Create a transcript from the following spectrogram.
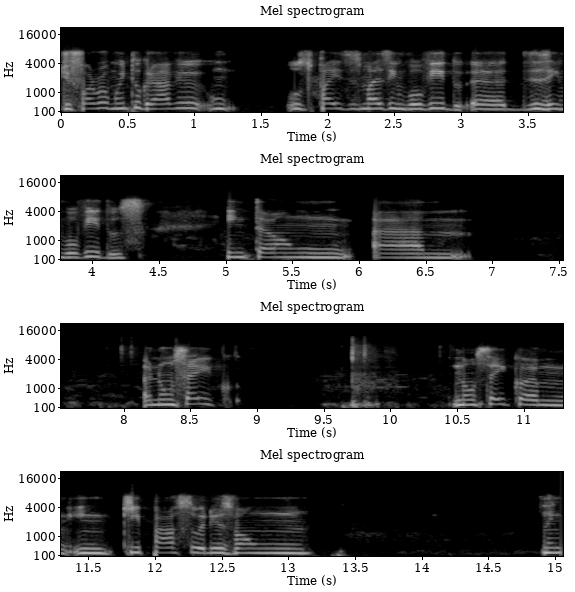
de forma muito grave um, os países mais envolvido, uh, desenvolvidos. Então, um, eu não sei, não sei como, em que passo eles vão nem,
